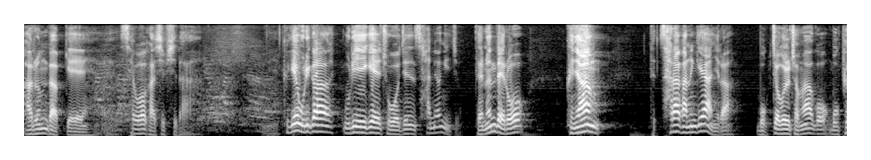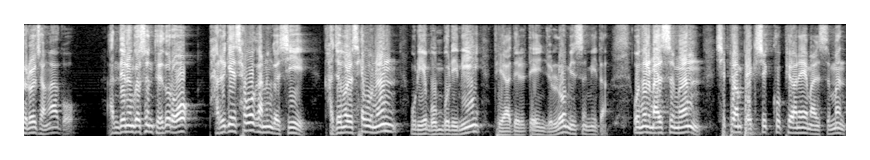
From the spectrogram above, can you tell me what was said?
아름답게 세워 가십시다. 그게 우리가 우리에게 주어진 사명이죠. 되는 대로 그냥 살아가는 게 아니라 목적을 정하고 목표를 정하고 안 되는 것은 되도록 바르게 세워가는 것이 가정을 세우는 우리의 몸부림이 되어야 될 때인 줄로 믿습니다. 오늘 말씀은 시편 119편의 말씀은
